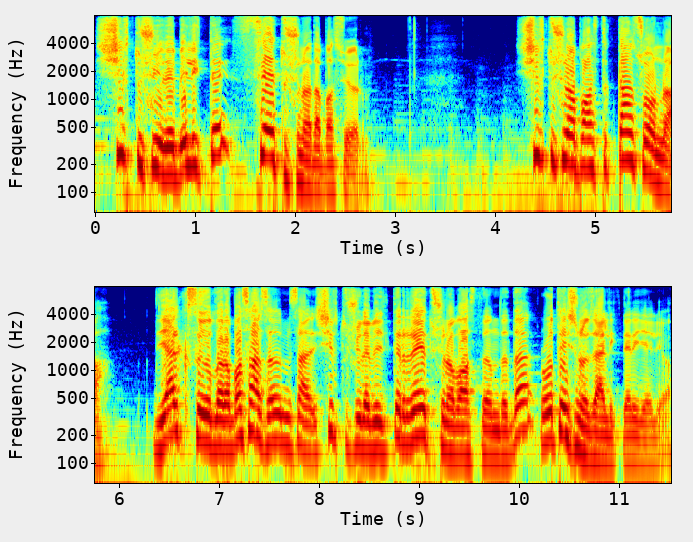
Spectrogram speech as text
Shift tuşu ile birlikte S tuşuna da basıyorum. Shift tuşuna bastıktan sonra diğer kısa yollara basarsanız mesela Shift tuşuyla birlikte R tuşuna bastığımda da rotation özellikleri geliyor.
